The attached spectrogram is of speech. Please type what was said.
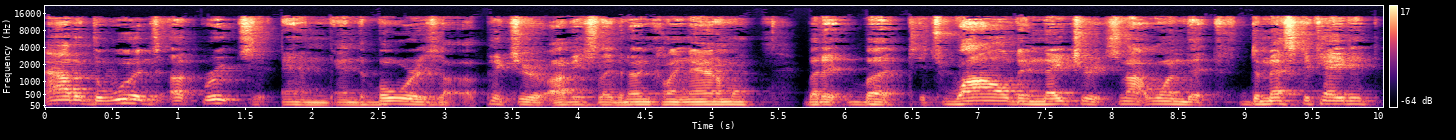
out of the woods uproots it. And, and the boar is a picture, obviously, of an unclean animal, but it, but it's wild in nature. It's not one that's domesticated.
